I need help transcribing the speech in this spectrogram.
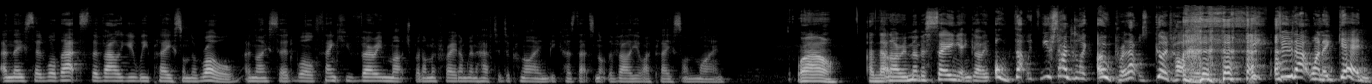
And they said, "Well, that's the value we place on the role." And I said, "Well, thank you very much, but I'm afraid I'm going to have to decline because that's not the value I place on mine." wow. And that And I remember saying it and going, "Oh, that was, you sounded like Oprah. That was good, Harlan. Do that one again."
